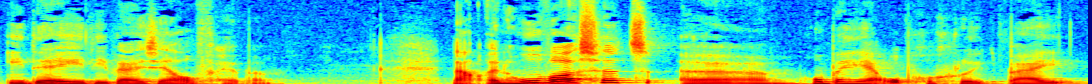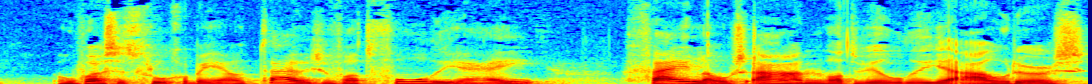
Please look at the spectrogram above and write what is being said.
ideeën die wij zelf hebben. Nou, en hoe was het? Uh, hoe ben jij opgegroeid? Bij, hoe was het vroeger bij jou thuis? Wat voelde jij feilloos aan? Wat wilden je ouders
